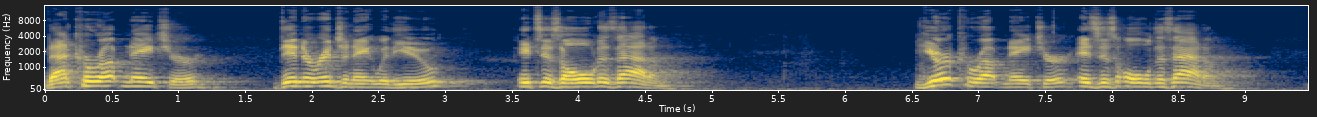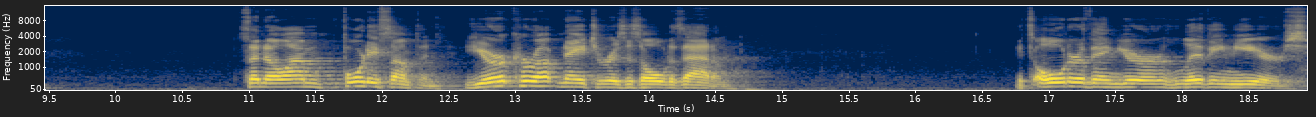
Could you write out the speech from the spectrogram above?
That corrupt nature didn't originate with you, it's as old as Adam. Your corrupt nature is as old as Adam. So, no, I'm 40 something. Your corrupt nature is as old as Adam. It's older than your living years.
